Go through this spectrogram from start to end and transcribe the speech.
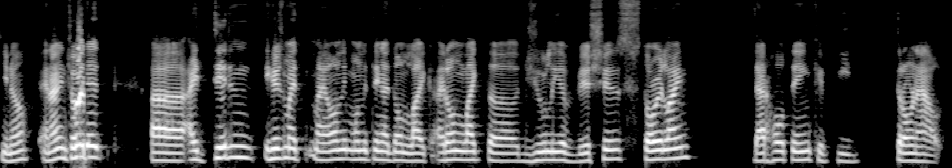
you know. And I enjoyed it. Uh, I didn't. Here's my my only only thing I don't like. I don't like the Julia Vicious storyline. That whole thing could be thrown out.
